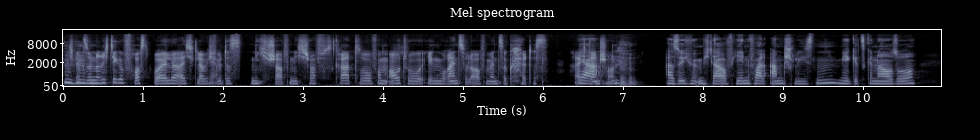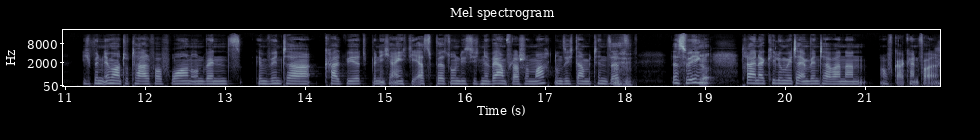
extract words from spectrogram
Ich bin so eine richtige Frostbeule. Ich glaube, ich Ja. würde es nicht schaffen. Ich schaffe es gerade so vom Auto irgendwo reinzulaufen, wenn es so kalt ist. Reicht Ja. dann schon. Mhm. Also ich würde mich da auf jeden Fall anschließen. Mir geht's genauso. Ich bin immer total verfroren und wenn es im Winter kalt wird, bin ich eigentlich die erste Person, die sich eine Wärmflasche macht und sich damit hinsetzt. Deswegen Ja. 300 Kilometer im Winter wandern auf gar keinen Fall.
